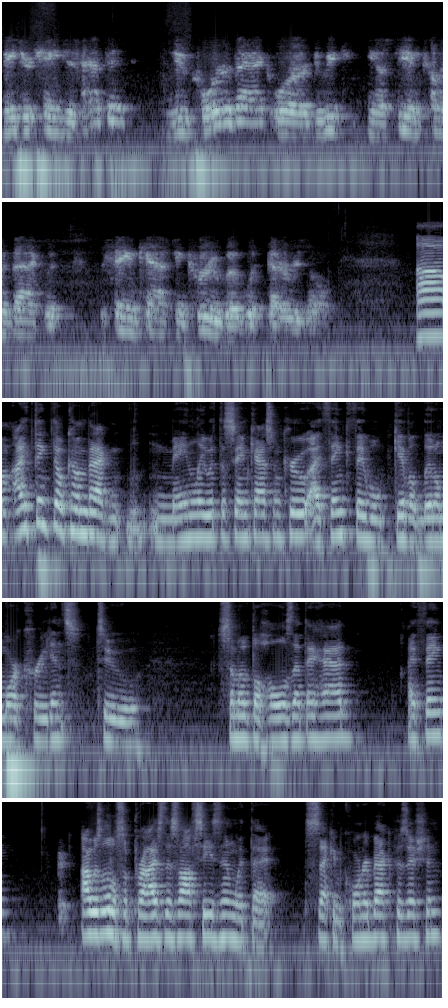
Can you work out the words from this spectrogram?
Major changes happen, new quarterback, or do we, you know, see him coming back with the same cast and crew but with better results? Um, I think they'll come back mainly with the same cast and crew. I think they will give a little more credence to some of the holes that they had. I think I was a little surprised this offseason with that second cornerback position.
